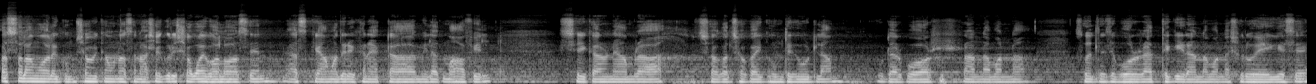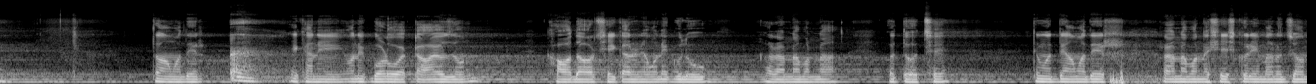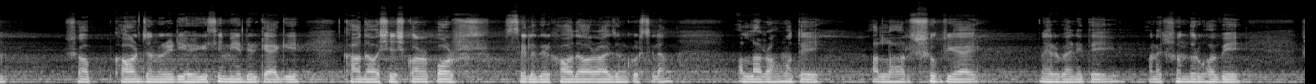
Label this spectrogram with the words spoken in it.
আসসালামু আলাইকুম। সবাই কেমন আছেন? আশা করি সবাই ভালো আছেন। আজকে আমাদের এখানে একটা মিলাদ মাহফিল। সেই কারণে আমরা সকাল সকাল ঘুম থেকে উঠলাম। উঠার পর রান্না বান্না চলতেছে। ভোর রাত থেকেই রান্না বান্না শুরু হয়ে গেছে। তো আমাদের এখানে অনেক বড় একটা আয়োজন। খাওয়া দাওয়ার সেই কারণে অনেকগুলো রান্না বান্না করতে হচ্ছে। ইতিমধ্যে আমাদের রান্না বান্না শেষ করে মানুষজন সব খাওয়ার জন্য রেডি হয়ে গেছি। মেয়েদেরকে আগে খাওয়া দাওয়া শেষ করার পর ছেলেদের খাওয়া দাওয়ার আয়োজন করছিলাম। আল্লাহর রহমতে, আল্লাহর শুক্রিয়ায়, মেহরবানিতে অনেক সুন্দরভাবে,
